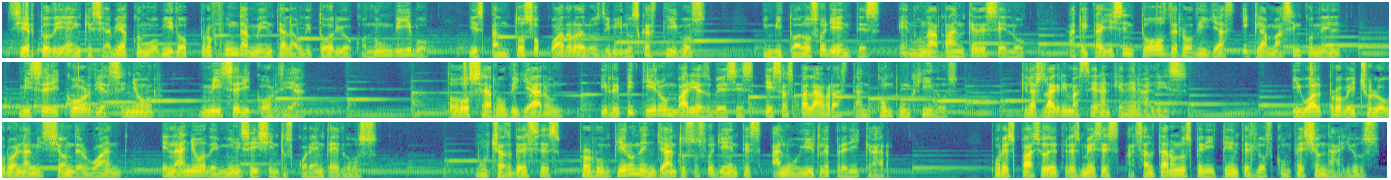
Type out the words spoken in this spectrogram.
Cierto día en que se había conmovido profundamente al auditorio con un vivo y espantoso cuadro de los divinos castigos, invitó a los oyentes, en un arranque de celo, a que cayesen todos de rodillas y clamasen con él Misericordia, Señor, misericordia. Todos se arrodillaron y repitieron varias veces esas palabras tan compungidos que las lágrimas eran generales. Igual provecho logró en la misión de Rouen el año de 1642. Muchas veces prorrumpieron en llanto sus oyentes al oírle predicar. Por espacio de tres meses asaltaron los penitentes los confesionarios.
